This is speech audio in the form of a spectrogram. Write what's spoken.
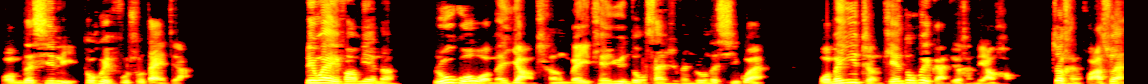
我们的心理都会付出代价。另外一方面呢？如果我们养成每天运动三十分钟的习惯，我们一整天都会感觉很良好，这很划算。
